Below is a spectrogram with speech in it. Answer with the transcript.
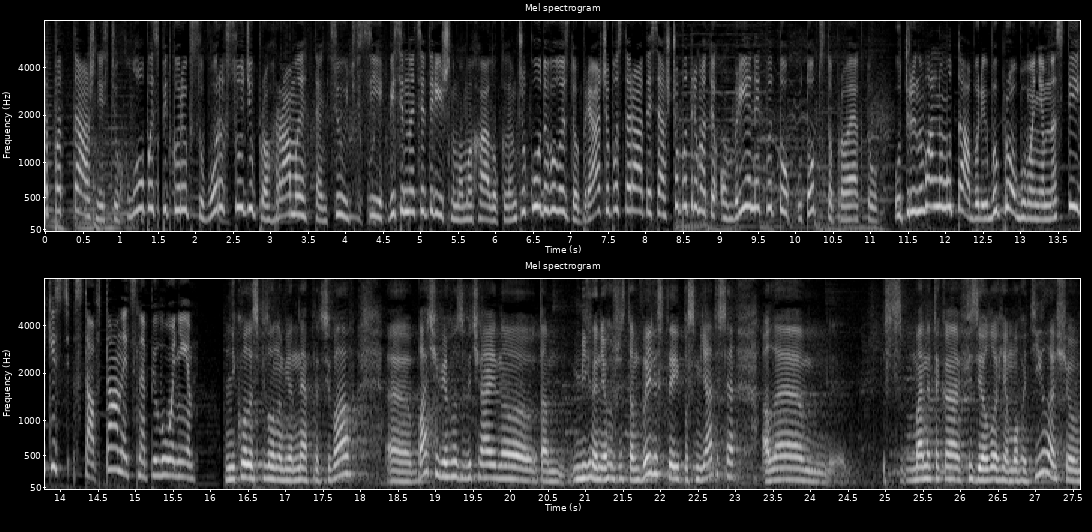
епатажністю хлопець підкорив суворих суддів програми Танцюють всі. 18-річному Михайлу Климчуку довелось добряче постаратися, щоб отримати омріяний квиток у топ 100 проекту. У тренувальному таборі випробуванням на стійкість став танець на пілоні. Ніколи з пілоном я не працював. Е, Бачив його, звичайно, там міг на нього щось там вилізти і посміятися, але в мене така фізіологія мого тіла, що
